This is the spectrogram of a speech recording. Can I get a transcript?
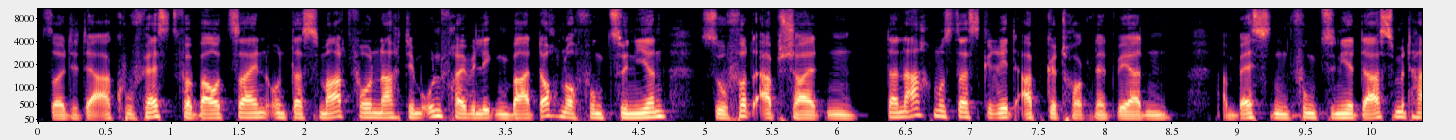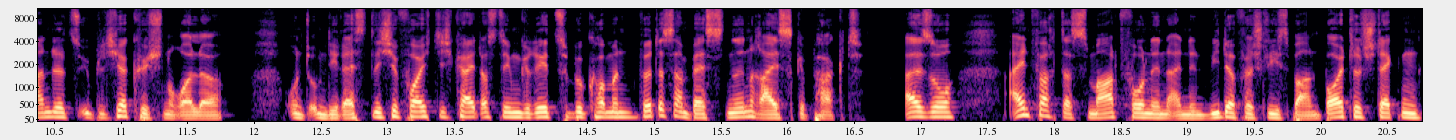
Sollte der Akku fest verbaut sein und das Smartphone nach dem unfreiwilligen Bad doch noch funktionieren, sofort abschalten. Danach muss das Gerät abgetrocknet werden. Am besten funktioniert das mit handelsüblicher Küchenrolle. Und um die restliche Feuchtigkeit aus dem Gerät zu bekommen, wird es am besten in Reis gepackt. Also einfach das Smartphone in einen wiederverschließbaren Beutel stecken,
